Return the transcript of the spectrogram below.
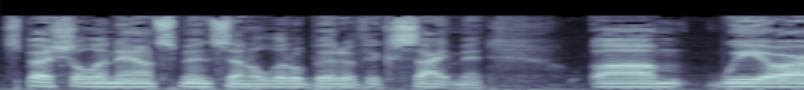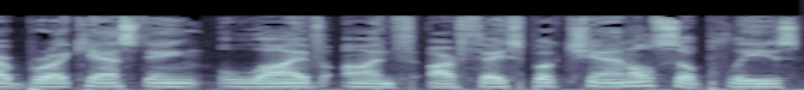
special announcements and a little bit of excitement. Um, we are broadcasting live on our Facebook channel, so please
